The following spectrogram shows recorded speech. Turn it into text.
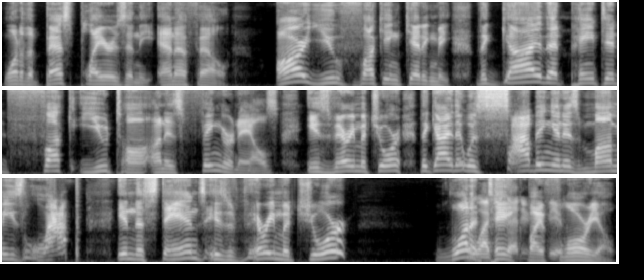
one of the best players in the NFL. Are you fucking kidding me? The guy that painted fuck Utah on his fingernails is very mature. The guy that was sobbing in his mommy's lap in the stands is very mature. What I a take by. Florio.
